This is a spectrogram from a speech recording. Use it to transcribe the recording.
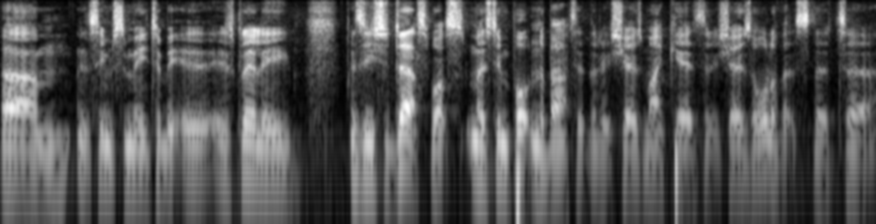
Um, it seems to me to be is clearly, as he suggests, what's most important about it. That it shows my kids, that it shows all of us that uh,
